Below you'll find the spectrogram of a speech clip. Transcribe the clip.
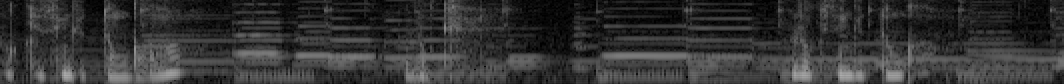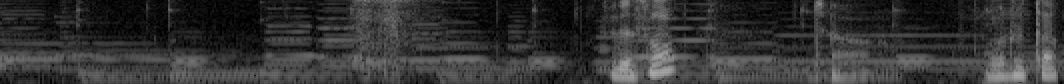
이렇게 생겼던 거. 이렇게. 이렇게 생겼던 거. 그래서 자 이거를 딱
